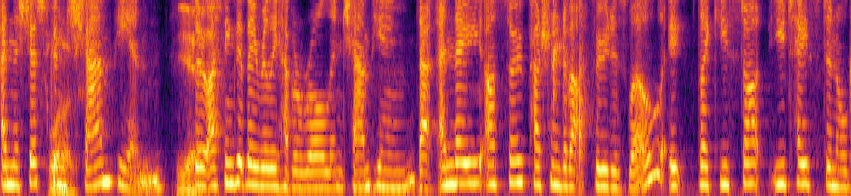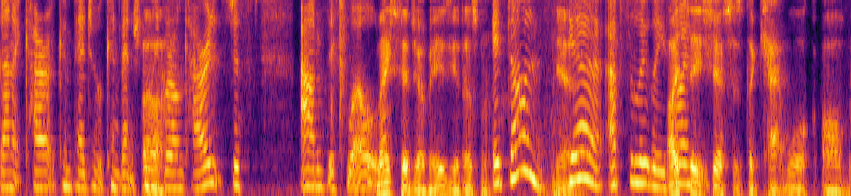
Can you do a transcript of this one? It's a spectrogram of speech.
And the chefs can champion. Yes. So I think that they really have a role in championing that, and they are so passionate about food as well. It like you start you taste an organic carrot compared to a conventionally Oh. grown carrot. It's just out of this world. Makes their job easier, doesn't it? it does, Yeah. yeah, absolutely. So I I, see chefs as the catwalk of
